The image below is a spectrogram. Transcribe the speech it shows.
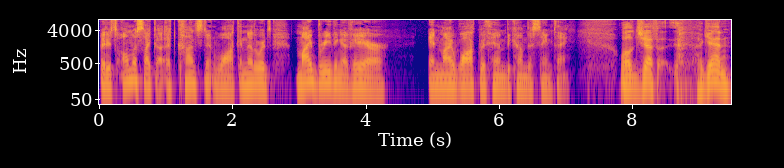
but it's almost like a, a constant walk. In other words, my breathing of air and my walk with him become the same thing. Well, Jeff, again,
